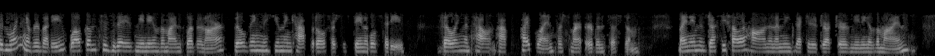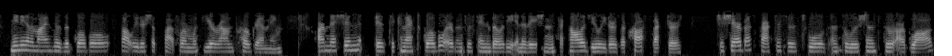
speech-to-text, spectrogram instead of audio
Good morning, everybody. Welcome to today's Meeting of the Minds webinar, Building the Human Capital for Sustainable Cities, Filling the Talent Pipeline for Smart Urban Systems. My name is Jessie Feller-Hahn, and I'm the Executive Director of Meeting of the Minds. Meeting of the Minds is a global thought leadership platform with year-round programming. Our mission is to connect global urban sustainability, innovation, and technology leaders across sectors to share best practices, tools, and solutions through our blog,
